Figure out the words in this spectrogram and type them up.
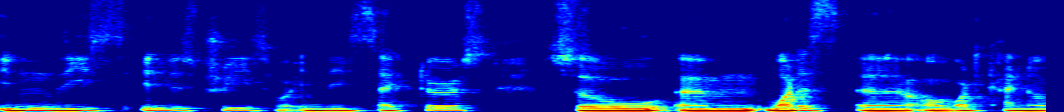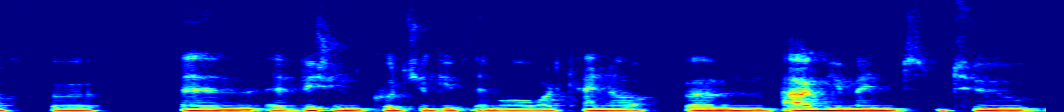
in these industries or in these sectors. So, um, what is uh, or what kind of uh, um, vision could you give them, or what kind of um, argument to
